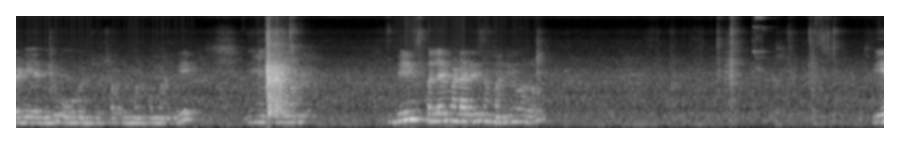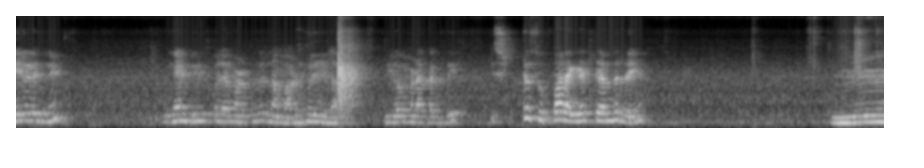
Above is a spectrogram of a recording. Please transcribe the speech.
ರೆಡಿ ಆದಿವಿ ಹೋಗಿ ಶಾಪಿಂಗ್ ಮಾಡ್ಕೊಂಬಂದ್ವಿ ಬೀನ್ಸ್ ಪಲ್ಯ ಮಾಡಾರಿ ನಮ್ಮ ಮನೆಯವರು. ಏನು ಹೇಳಿದ್ನಿ? ಇನ್ನೇನು ಬೀನ್ಸ್ ಪಲ್ಯ ಮಾಡ್ತಿದ್ರೆ ನಾವು ಮಾಡೋದೇ ಇಲ್ಲ. ನೀವೇ ಮಾಡಾಕತ್ತಿ ಇಷ್ಟು ಸೂಪರ್ ಆಗೈತಿ ಅಂದ್ರೆ. ರೀ ಹ್ಞೂ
